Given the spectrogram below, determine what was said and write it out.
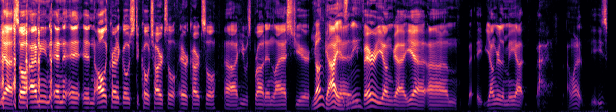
Yeah. So I mean, and and all the credit goes to Coach Hartzell, Eric Hartzell. Uh, he was brought in last year. Young guy, isn't he? Very young guy. Yeah. Um, younger than me. I I want to. He's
